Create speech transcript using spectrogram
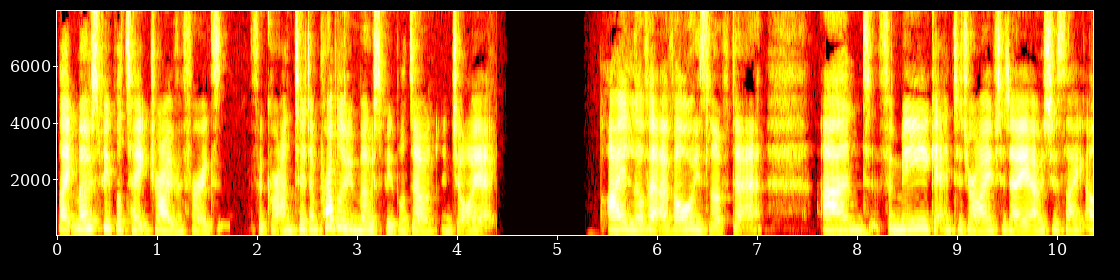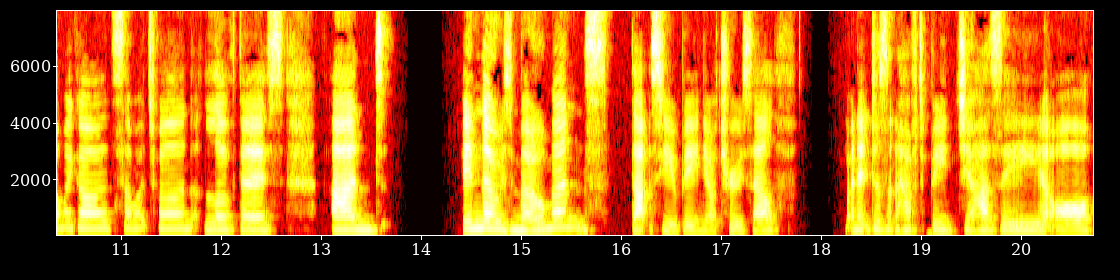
like most people take driving for ex- for granted and probably most people don't enjoy it i love it i've always loved it and for me getting to drive today i was just like oh my god so much fun love this and in those moments that's you being your true self. And it doesn't have to be jazzy or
